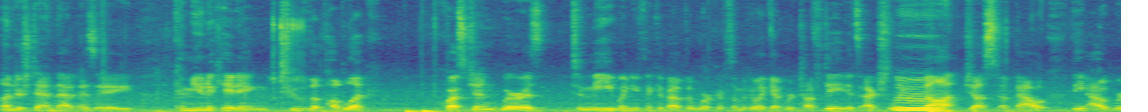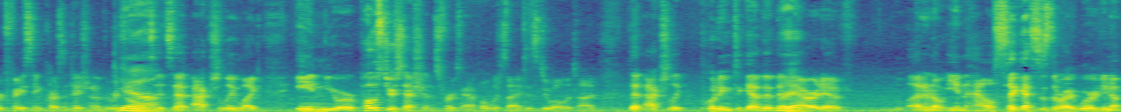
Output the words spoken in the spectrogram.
understand that as a communicating to the public question, whereas to me, when you think about the work of somebody like Edward Tufte, it's actually Mm. not just about the outward-facing presentation of the results. Yeah. It's that actually, like in your poster sessions, for example, which scientists do all the time, that actually putting together the Right. narrative. I don't know, in house, I guess is the right word. You know,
